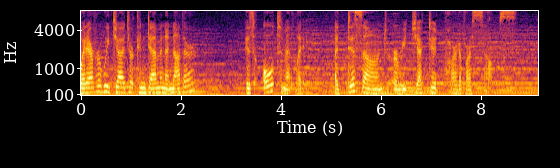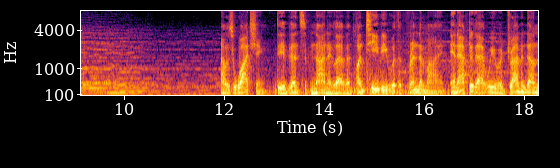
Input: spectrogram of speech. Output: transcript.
Whatever we judge or condemn in another is ultimately a disowned or rejected part of ourselves. I was watching the events of 9 11 on TV with a friend of mine. And after that, we were driving down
